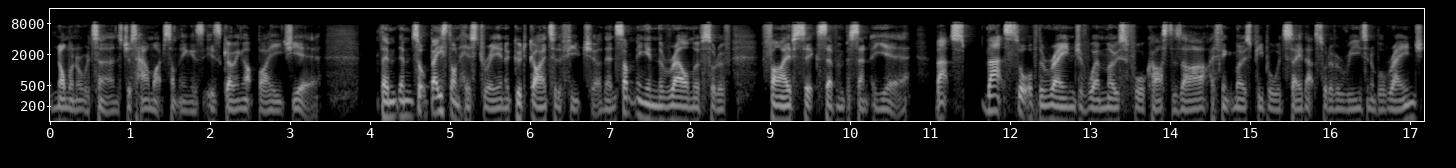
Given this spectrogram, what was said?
nominal returns, just how much something is, is going up by each year, then, then sort of based on history and a good guide to the future, then something in the realm of sort of five, six, seven percent a year. That's that's sort of the range of where most forecasters are. I think most people would say that's sort of a reasonable range.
